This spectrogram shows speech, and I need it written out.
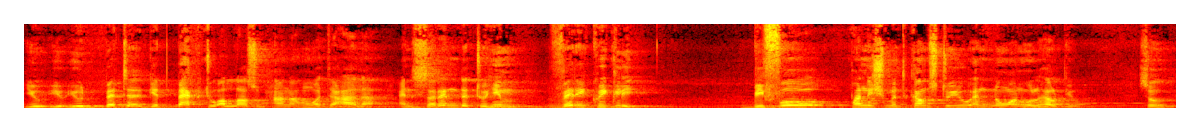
You, you, you'd better get back to Allah subhanahu wa ta'ala and surrender to Him very quickly before punishment comes to you and no one will help you. So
